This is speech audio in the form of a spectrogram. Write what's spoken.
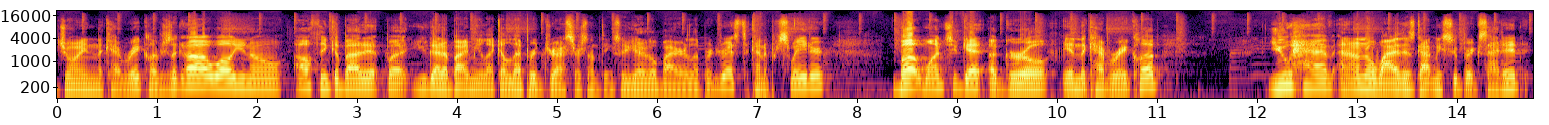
join the cabaret club." She's like, "Oh, well, you know, I'll think about it, but you got to buy me like a leopard dress or something." So you got to go buy her a leopard dress to kind of persuade her. But once you get a girl in the cabaret club, you have, and I don't know why this got me super excited.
